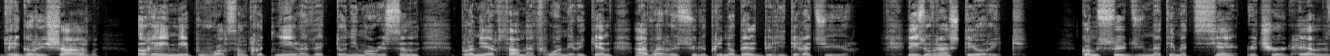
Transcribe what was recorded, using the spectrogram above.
Grégory Charles aurait aimé pouvoir s'entretenir avec Toni Morrison, première femme afro-américaine à avoir reçu le prix Nobel de littérature. Les ouvrages théoriques, comme ceux du mathématicien Richard Hales,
